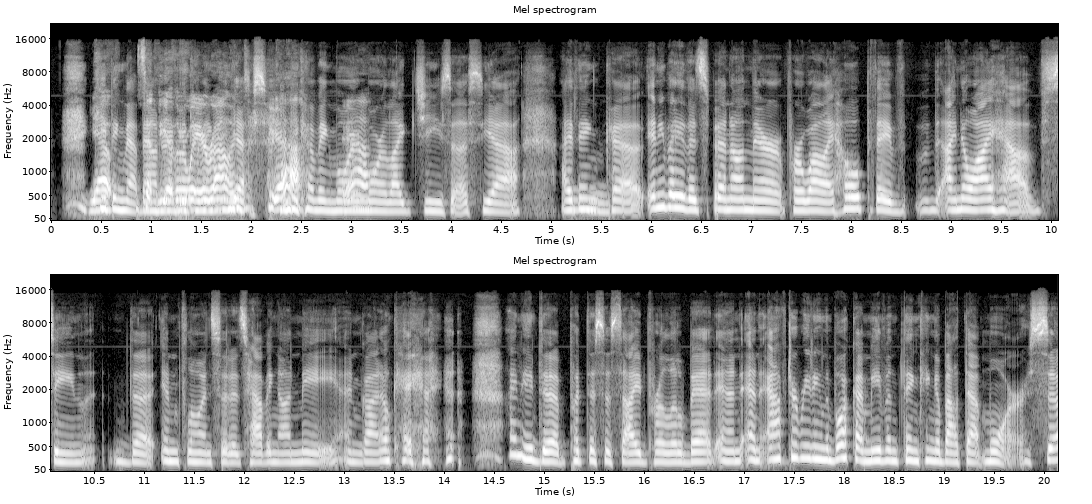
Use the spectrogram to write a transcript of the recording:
yep. keeping that boundary. the other way around. Yes, yeah. becoming more yeah. and more like Jesus. Yeah. I think mm-hmm. uh, anybody that's been on there for a while, I hope they've, I know I have seen the influence that it's having on me and gone, okay, I, I need to put this aside for a little bit. And, and after reading the book, I'm even thinking about that more. So,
